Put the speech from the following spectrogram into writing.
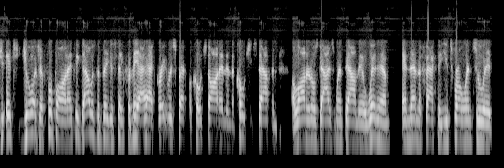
it's Georgia football, and I think that was the biggest thing for me. I had great respect for Coach Donnan and the coaching staff, and a lot of those guys went down there with him. And then the fact that you throw into it,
